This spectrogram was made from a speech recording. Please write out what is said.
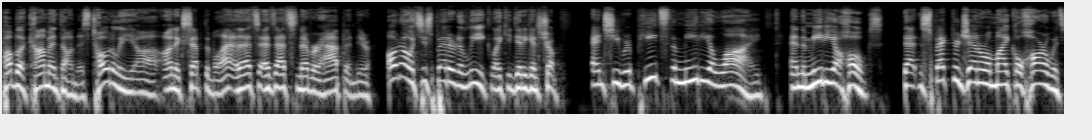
public comment on this, totally uh, unacceptable. That's, that's never happened. You know, oh no, it's just better to leak like you did against Trump. And she repeats the media lie and the media hoax that Inspector General Michael Horowitz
